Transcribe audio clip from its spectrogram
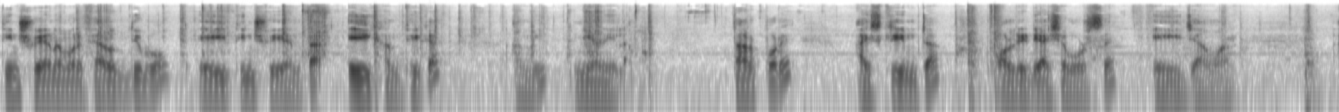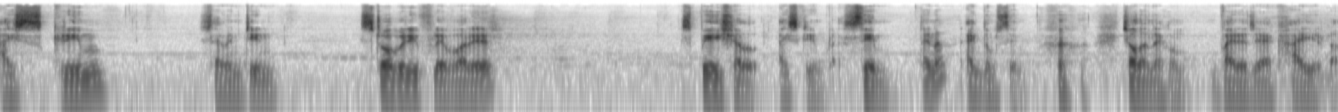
তিনশো এন আমার ফেরত দিব। এই তিনশো এনটা এইখান থেকে আমি নিয়ে নিলাম। তারপরে আইসক্রিমটা অলরেডি আইসা পড়ছে। এই যে আমার আইসক্রিম সেভেন্টিন স্ট্রবেরি ফ্লেভারের স্পেশাল আইসক্রিমটা। সেম তাই না? একদম সেম চলেন এখন বাইরে যায় খাই এটা।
